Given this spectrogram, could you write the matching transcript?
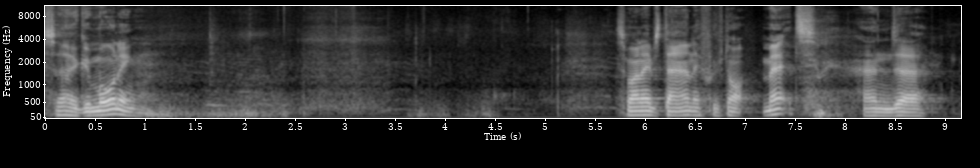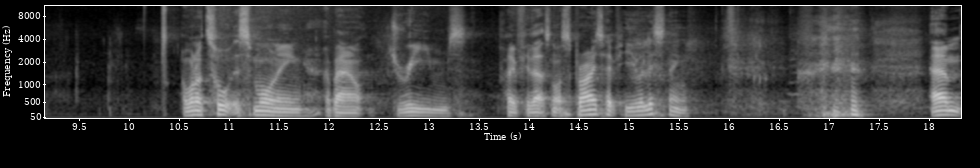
So, good morning. So, my name's Dan, if we've not met, and uh, I want to talk this morning about dreams. Hopefully, that's not a surprise. Hopefully, you were listening. um,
